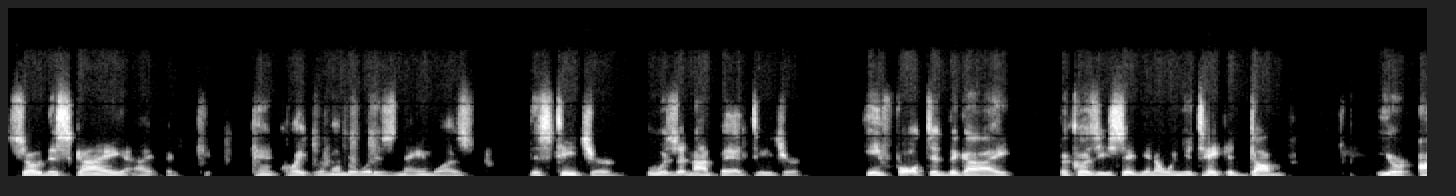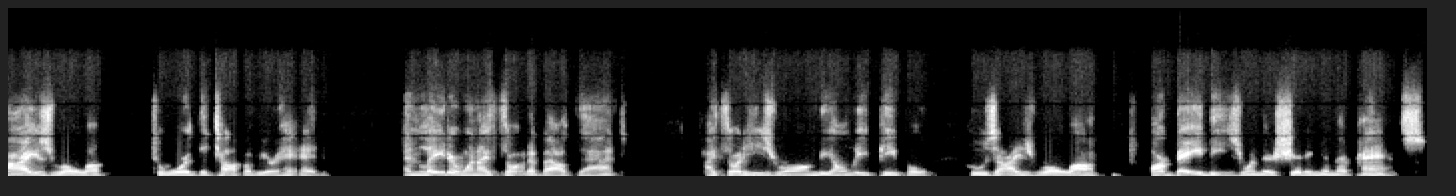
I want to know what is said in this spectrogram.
So this guy, I can't quite remember what his name was, this teacher, who was a not bad teacher, he faulted the guy because he said, you know, when you take a dump, your eyes roll up toward the top of your head. And later, when I thought about that, I thought he's wrong. The only people whose eyes roll up are babies when they're shitting in their pants.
